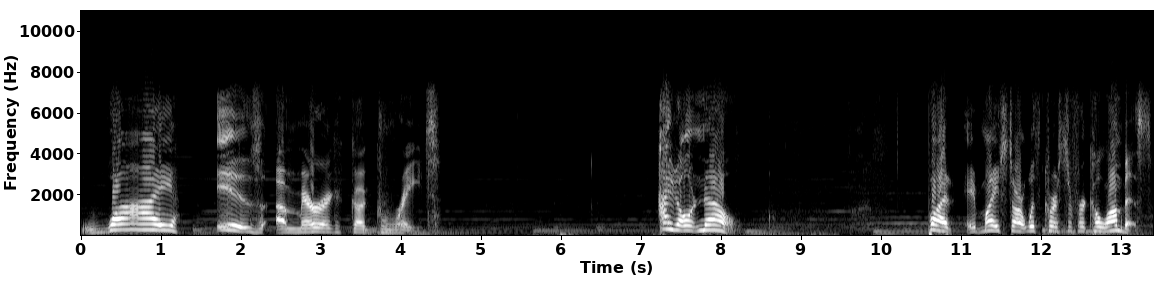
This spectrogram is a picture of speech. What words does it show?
Why is America great? I don't know. But it might start with Christopher Columbus.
